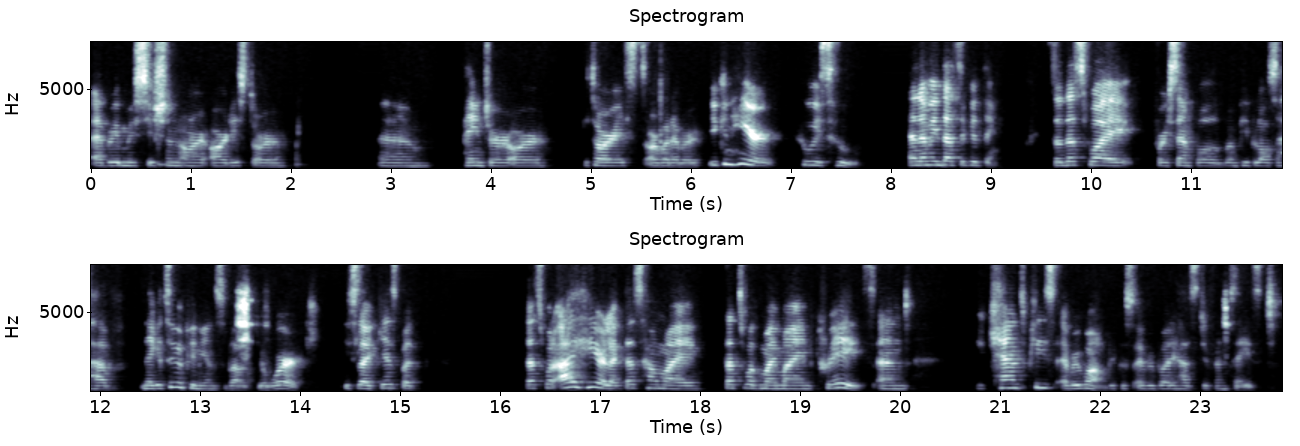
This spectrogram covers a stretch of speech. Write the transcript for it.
every musician or artist or um, painter or guitarist or whatever. You can hear who is who, and I mean that's a good thing. So that's why, for example, when people also have negative opinions about your work, it's like yes, but that's what I hear. Like that's how my that's what my mind creates and you can't please everyone because everybody has different taste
